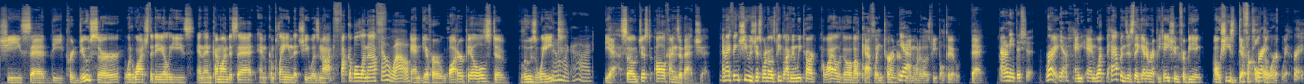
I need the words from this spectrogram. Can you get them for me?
She said the producer would watch the dailies and then come onto set and complain that she was not fuckable enough Oh wow. and give her water pills to lose weight. Oh my god. Yeah, so just all kinds of that shit. And I think she was just one of those people. I mean, we talked a while ago about Kathleen Turner Yeah. being one of those people too. That I don't need this shit. right. Yeah. And and what happens is they get a reputation for being oh she's difficult to work with. Right.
